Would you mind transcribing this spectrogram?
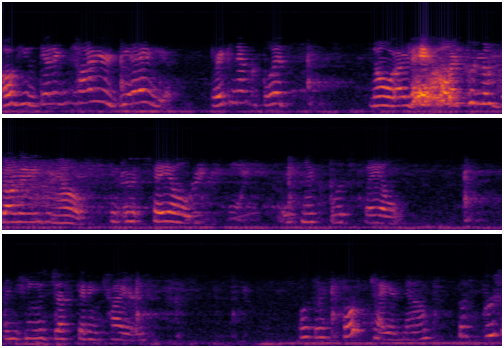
Oh, he's getting tired. Yay! Breakneck blitz. No, I, failed. I couldn't have done anything else. It, it failed. Breakneck blitz failed. And he was just getting tired. Well, they're both tired now. The person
